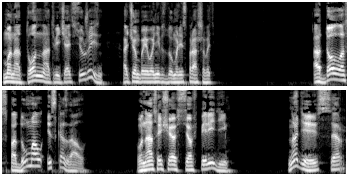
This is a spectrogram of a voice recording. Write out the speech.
монотонно отвечать всю жизнь, о чем бы его не вздумали спрашивать. А Доллас подумал и сказал, «У нас еще все впереди». «Надеюсь, сэр.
